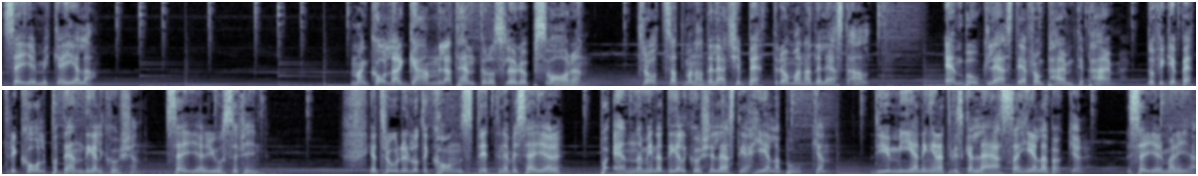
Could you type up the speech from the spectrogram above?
säger Mikaela. Man kollar gamla tentor och slår upp svaren, trots att man hade lärt sig bättre om man hade läst allt. En bok läste jag från perm till perm. Då fick jag bättre koll på den delkursen, säger Josefin. Jag tror det låter konstigt när vi säger på en av mina delkurser läste jag hela boken. Det är ju meningen att vi ska läsa hela böcker, säger Maria.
